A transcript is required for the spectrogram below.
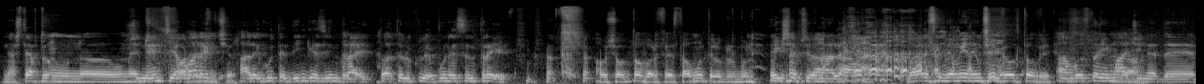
Ne așteaptă un, uh, un Și meci nemții au foarte ale, dificil. ale gute Dinges in dry. Toate lucrurile bune sunt trei. Au și Oktoberfest, au multe lucruri bune. Excepționale. Mai ales că de mâine începe octombrie. Am văzut o imagine Da. de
